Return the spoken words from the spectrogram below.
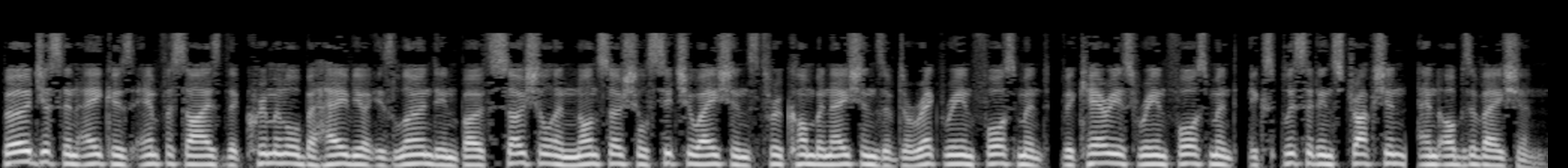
Burgess and Akers emphasized that criminal behavior is learned in both social and non-social situations through combinations of direct reinforcement, vicarious reinforcement, explicit instruction, and observation.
